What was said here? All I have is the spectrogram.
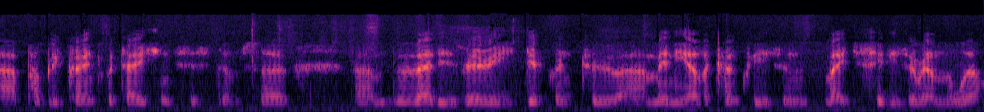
uh, public transportation system. So um, that is very different to uh, many other countries and major cities around the world.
